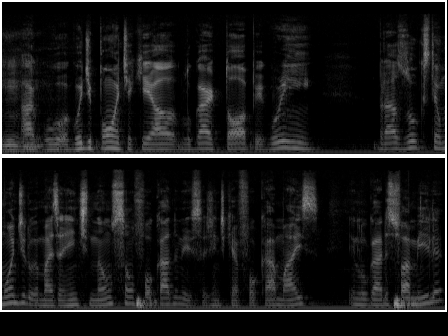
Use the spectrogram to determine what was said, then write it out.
Uhum. A, a Good Point aqui é o lugar top, Green, Brazucas, tem um monte de lugar, mas a gente não são focado nisso. A gente quer focar mais em lugares família.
